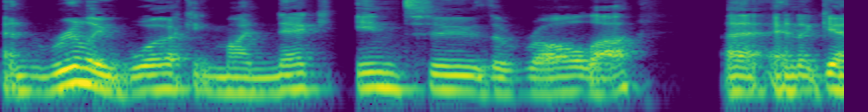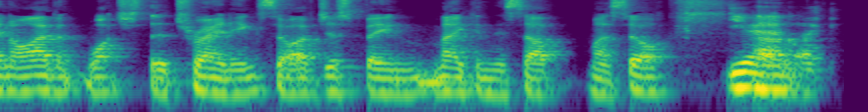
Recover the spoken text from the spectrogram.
and really working my neck into the roller. Uh, and again, I haven't watched the training, so I've just been making this up myself. Yeah, Um, like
